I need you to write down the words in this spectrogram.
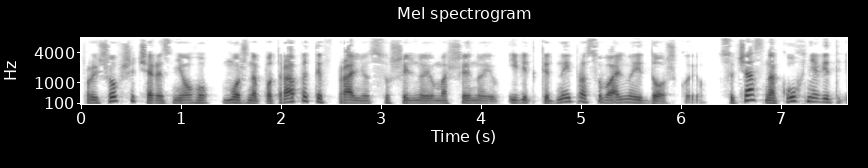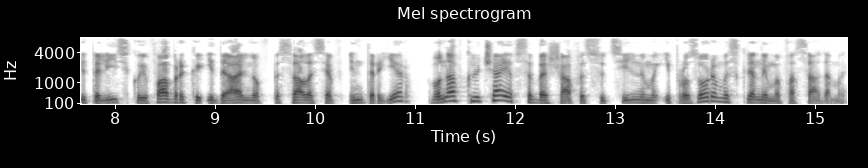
Пройшовши через нього, можна потрапити в пральню з сушильною машиною і відкидний прасувальною дошкою. Сучасна кухня від італійської фабрики ідеально вписалася в інтер'єр. Вона включає в себе шафи з суцільними і прозорими скляними фасадами.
